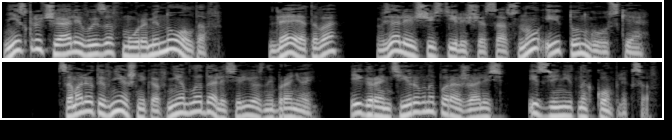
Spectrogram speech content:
Не исключали вызов Мурами Нолдов. Для этого взяли из чистилища Сосну и Тунгуски. Самолеты внешников не обладали серьезной броней и гарантированно поражались из зенитных комплексов.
